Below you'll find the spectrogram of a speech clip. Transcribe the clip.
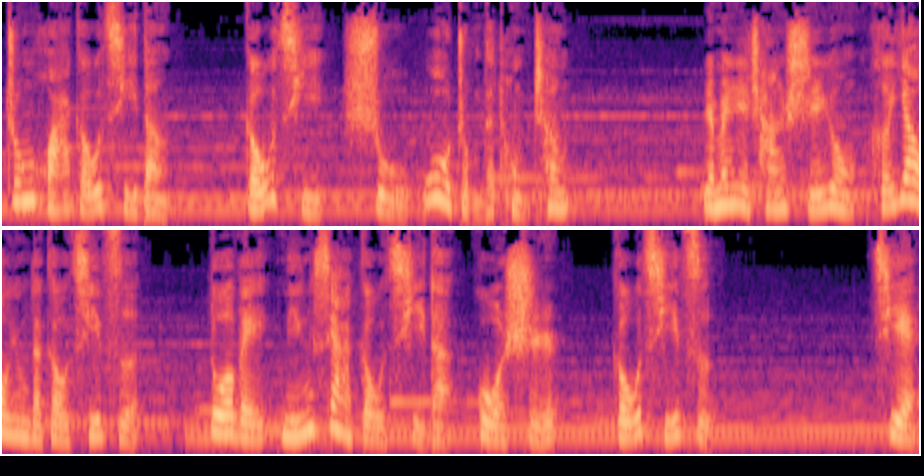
中华枸杞等枸杞属物种的统称。人们日常食用和药用的枸杞子，多为宁夏枸杞的果实枸杞子，且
